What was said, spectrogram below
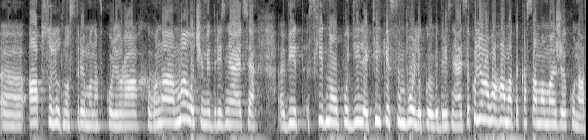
е, абсолютно стримана в кольорах. Вона мало чим відрізняється від східного поділля, тільки символікою відрізняється. Кольорова гама така сама, майже як у нас.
